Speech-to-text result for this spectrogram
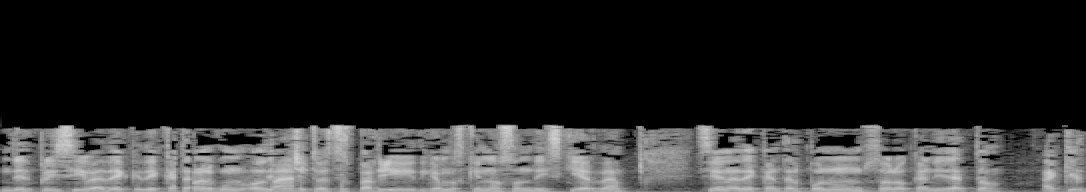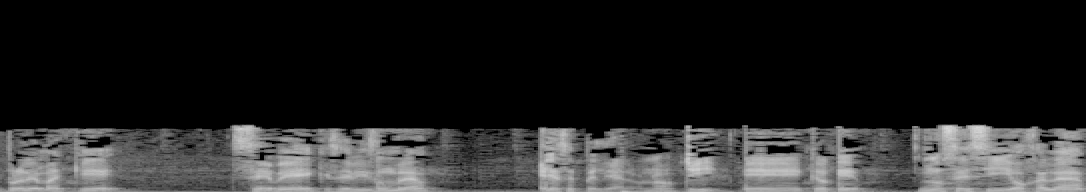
del PRI se iba a de- decantar algún, o de todos estos partidos, Sí. digamos que no son de izquierda, se iban a decantar por un solo candidato. Aquí el problema que se ve, que se vislumbra, ya se pelearon, ¿no? Sí. Eh, creo que, no sé si, ojalá,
